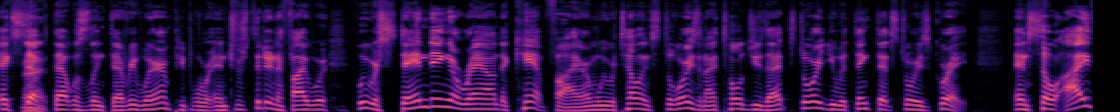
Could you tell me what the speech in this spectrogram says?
Except Right. that was linked everywhere and people were interested. And if I were if we were standing around a campfire and we were telling stories and I told you that story, you would think that story's great. And so I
